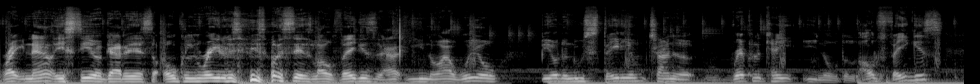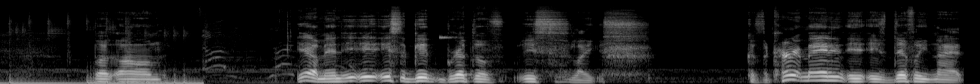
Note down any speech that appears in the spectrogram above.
Right now, it still got it as the Oakland Raiders. you know, it says Las Vegas. I, you know, I will build a new stadium, trying to replicate, you know, the Las Vegas. But um, yeah, man, it, it, it's a good breadth of it's like because the current Madden is, definitely not.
